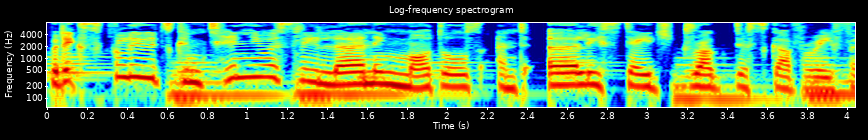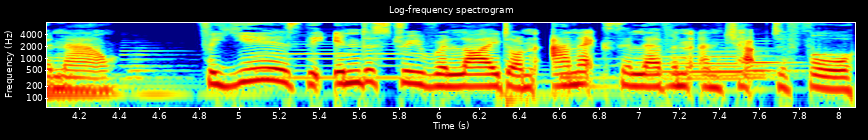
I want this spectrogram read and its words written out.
but excludes continuously learning models and early stage drug discovery for now. For years, the industry relied on Annex 11 and Chapter 4,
